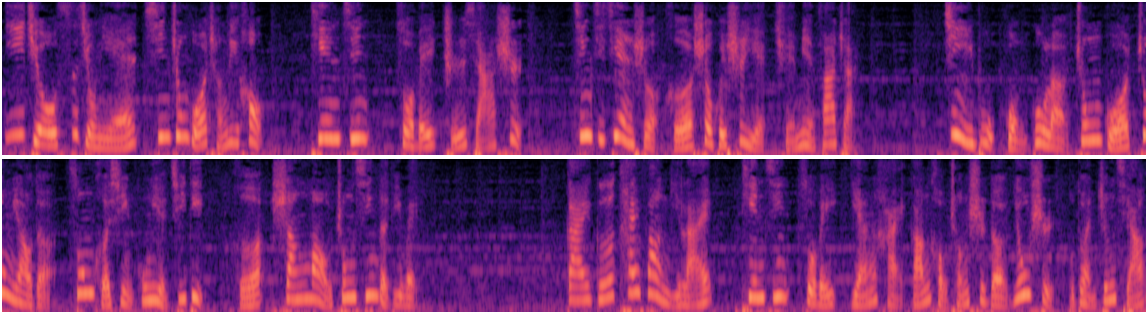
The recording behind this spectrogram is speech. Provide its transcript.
一九四九年新中国成立后，天津作为直辖市，经济建设和社会事业全面发展，进一步巩固了中国重要的综合性工业基地和商贸中心的地位。改革开放以来，天津作为沿海港口城市的优势不断增强。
